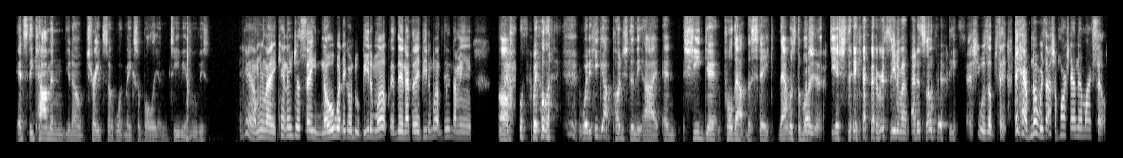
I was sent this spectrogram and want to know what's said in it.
It's the common, you know, traits of what makes a bully in TV and movies. Yeah, I mean, like, can't they just say no? What they gonna do? Beat him up, and then after they beat him up, then I mean, Oh, wait, hold on. When he got punched in the eye and she get pulled out the steak, that was the oh most yeah, thing I've ever seen in my life. It's so 50s. and she was upset. They have no reason. I should march down there myself.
